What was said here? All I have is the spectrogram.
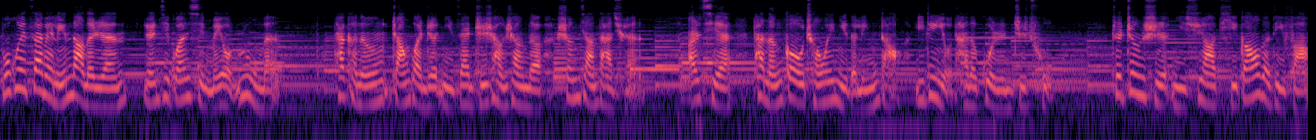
不会赞美领导的人，人际关系没有入门，他可能掌管着你在职场上的升降大权，而且他能够成为你的领导，一定有他的过人之处，这正是你需要提高的地方。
